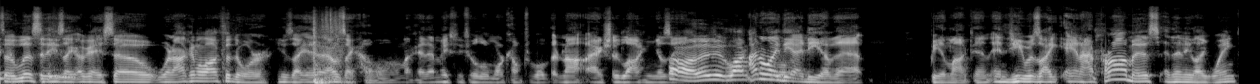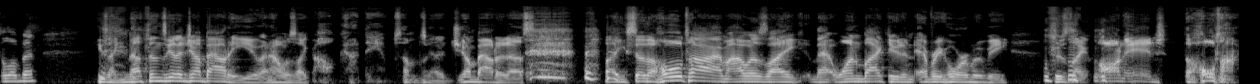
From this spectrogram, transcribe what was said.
so listen, he's like, okay, so we're not going to lock the door. He's like, and I was like, oh, okay, that makes me feel a little more comfortable. They're not actually locking us in. Oh, they didn't lock. I don't like the idea of that being locked in. And he was like, and I promise. And then he like winked a little bit. He's like, nothing's gonna jump out at you. And I was like, oh goddamn, something's gonna jump out at us. Like so, the whole time I was like that one black dude in every horror movie who's like on edge the whole time.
